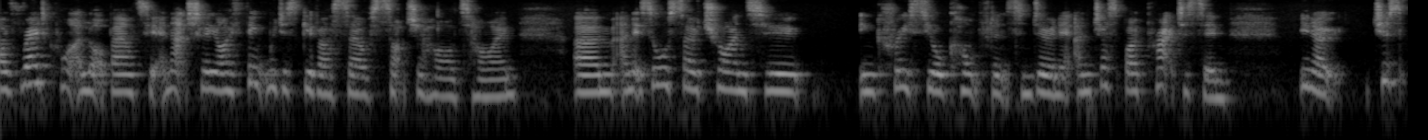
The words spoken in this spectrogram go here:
I've read quite a lot about it, and actually, I think we just give ourselves such a hard time. Um, and it's also trying to increase your confidence in doing it, and just by practicing, you know, just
